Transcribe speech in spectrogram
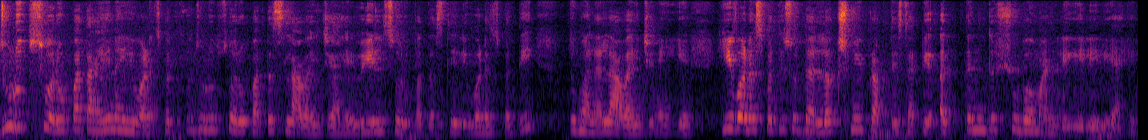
झुडूप स्वरूपात आहे ना ही वनस्पती झुडूप स्वरूपातच लावायची आहे. वेल स्वरूपात असलेली वनस्पती तुम्हाला लावायची नाही आहे ही वनस्पतीसुद्धा लक्ष्मी प्राप्तीसाठी अत्यंत शुभ मानली गेलेली आहे.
